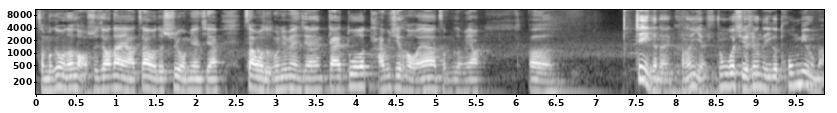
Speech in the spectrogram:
怎么跟我的老师交代呀？在我的室友面前，在我的同学面前，该多抬不起头呀？怎么怎么样？呃，这个呢，可能也是中国学生的一个通病吧。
